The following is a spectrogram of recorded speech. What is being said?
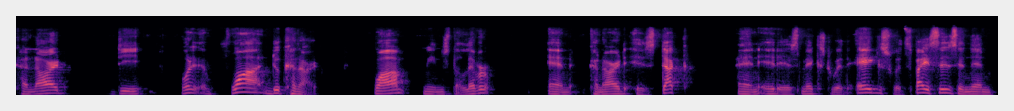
canard de what foie du canard. Foie means the liver, and canard is duck, and it is mixed with eggs, with spices, and then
